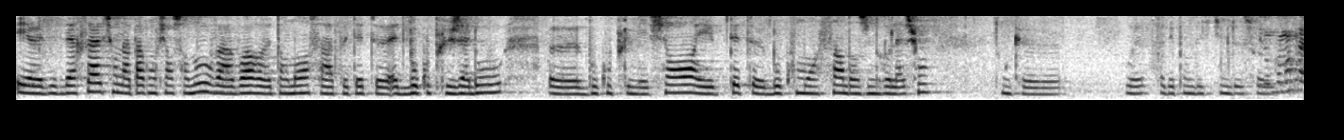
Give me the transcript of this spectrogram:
Et vice-versa, si on n'a pas confiance en nous, on va avoir tendance à peut-être être beaucoup plus jaloux, beaucoup plus méfiant et peut-être beaucoup moins sain dans une relation. Donc, euh, ouais, ça dépend de l'estime de soi. Donc comment ça,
